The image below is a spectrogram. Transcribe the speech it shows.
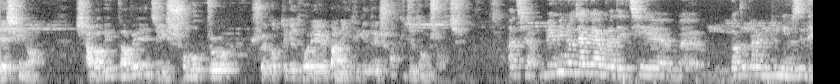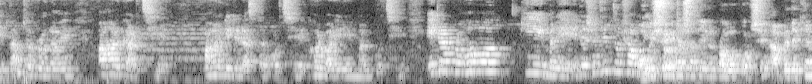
দেশই নয় স্বাভাবিকভাবে যে সমুদ্র সৈকত থেকে ধরে পানি থেকে ধরে সব কিছু ধ্বংস হচ্ছে। আচ্ছা বিভিন্ন জায়গায় আমরা দেখছি গতকাল আমি একটা নিউজে দেখলাম চট্টগ্রামে পাহাড় কাটছে। পাহাড় কেটে রাস্তা করছে ঘর বাড়ি নির্মাণ করছে। এটার প্রভাব কি মানে এটার সাথে তো সম্পৃক্ত? অবশ্যই এটার সাথে এটা প্রভাব পড়ছে। আপনি দেখেন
